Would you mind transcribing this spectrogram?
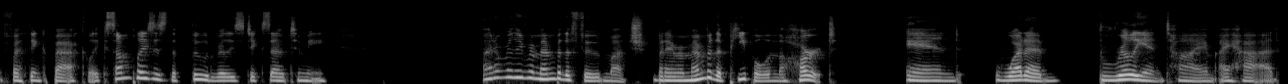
if I think back. Like some places the food really sticks out to me. I don't really remember the food much, but I remember the people and the heart and what a brilliant time I had.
